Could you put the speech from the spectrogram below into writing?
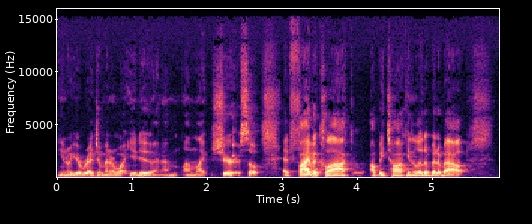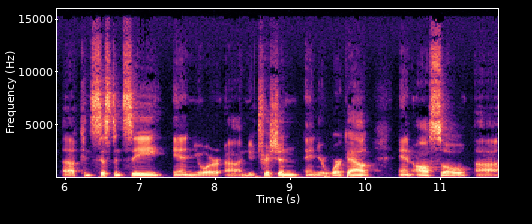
you know your regimen or what you do?" And I'm I'm like, "Sure." So at five o'clock, I'll be talking a little bit about uh, consistency in your uh, nutrition and your workout, and also uh,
